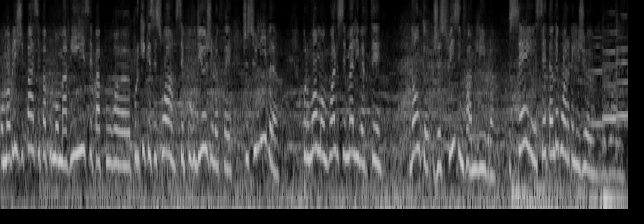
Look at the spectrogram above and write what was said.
On m'oblige pas, c'est pas pour mon mari, c'est pas pour euh, pour qui que ce soit, c'est pour Dieu je le fais. Je suis libre. Pour moi, mon voile c'est ma liberté. Donc, je suis une femme libre. C'est un devoir religieux le voile.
